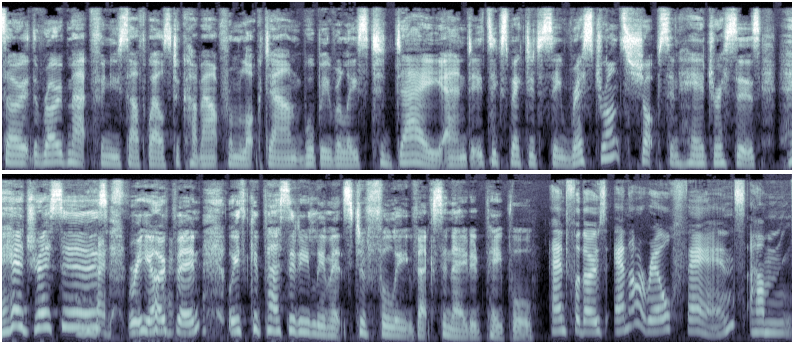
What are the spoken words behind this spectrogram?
So the roadmap for New South Wales to come out from lockdown will be released today and it's expected to see restaurants, shops and hairdressers, hairdressers right. reopen with capacity limits to fully vaccinated people. And for those NRL fans, um,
